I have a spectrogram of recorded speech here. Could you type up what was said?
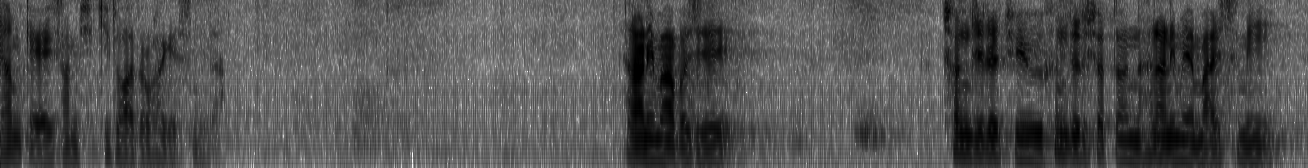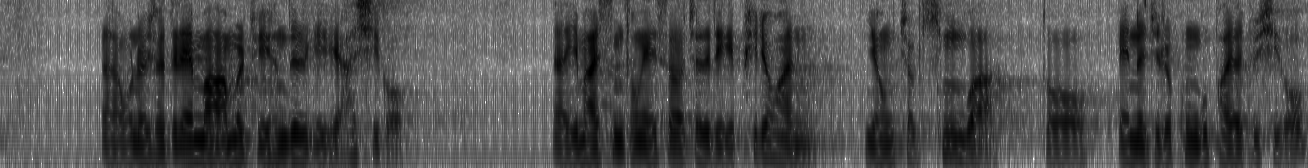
함께 잠시 기도하도록 하겠습니다. 하나님 아버지 천지를 뒤 흔들으셨던 하나님의 말씀이 아, 오늘 저들의 마음을 뒤 흔들게 하시고 아, 이 말씀 통해서 저들에게 필요한 영적 힘과 또 에너지를 공급하여 주시고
